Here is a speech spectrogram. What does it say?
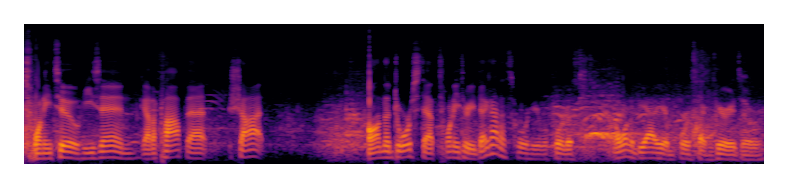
22 he's in got to pop that shot on the doorstep 23 they got to score here before this i want to be out of here before the second period's over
